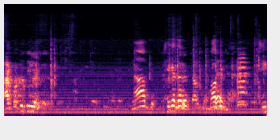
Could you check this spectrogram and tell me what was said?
আর কত দিবে? না ঠিক আছে ঠিক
